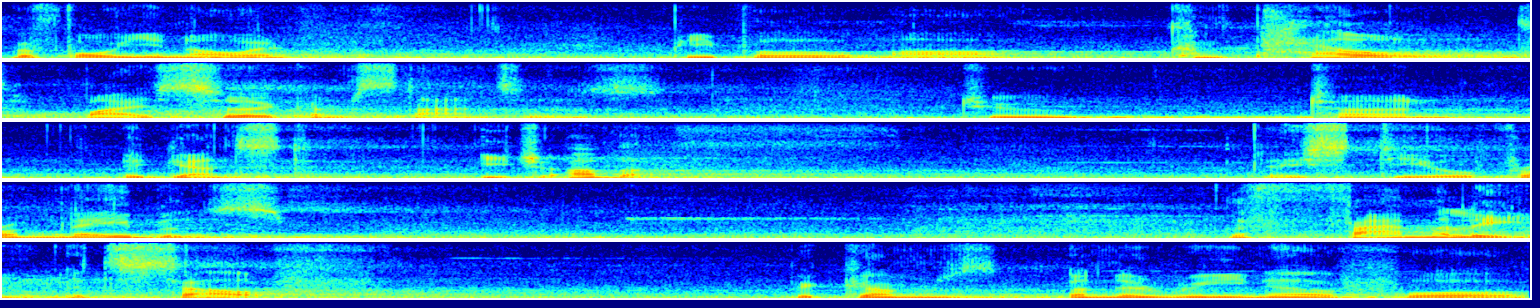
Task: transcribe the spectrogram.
Before you know it, people are compelled by circumstances to turn against each other. They steal from neighbors. The family itself becomes an arena for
